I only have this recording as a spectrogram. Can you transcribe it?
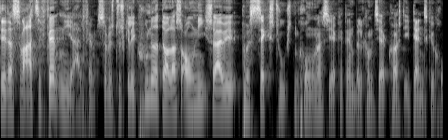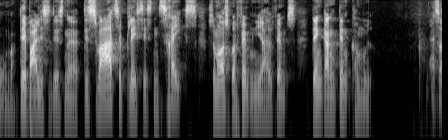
det, der svarede til 5,99. Så hvis du skal lægge 100 dollars oveni, så er vi på 6.000 kroner cirka, den vil komme til at koste i danske kroner. Det er bare lige så det er sådan, at det svarer til PlayStation 3, som også var 5,99, dengang den kom ud. Altså,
